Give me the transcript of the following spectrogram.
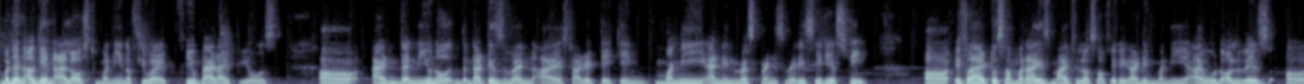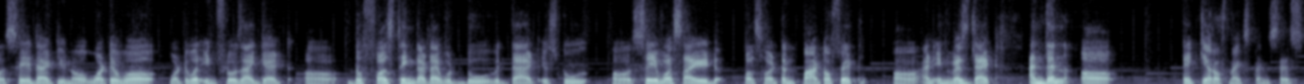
But then again, I lost money in a few few bad IPOs, uh, and then you know th- that is when I started taking money and investments very seriously. Uh, if I had to summarize my philosophy regarding money, I would always uh, say that you know whatever whatever inflows I get, the first thing that I would do with that is to save aside a certain part of it uh, and invest that and then uh, take care of my expenses.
